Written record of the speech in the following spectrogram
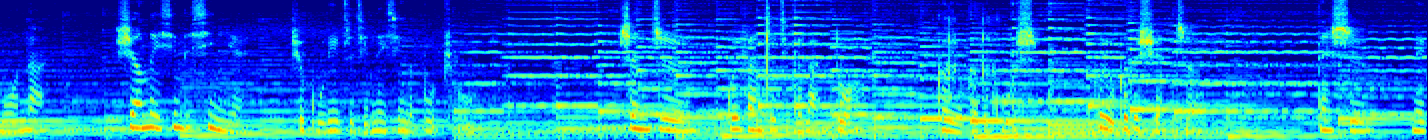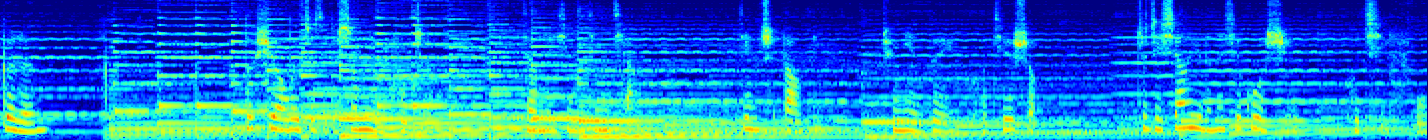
磨难。需要内心的信念，去鼓励自己内心的不足，甚至规范自己的懒惰。各有各的故事，各有各的选择。但是每个人都需要为自己的生命负责，将内心的坚强坚持到底，去面对和接受自己相遇的那些过失和起伏。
